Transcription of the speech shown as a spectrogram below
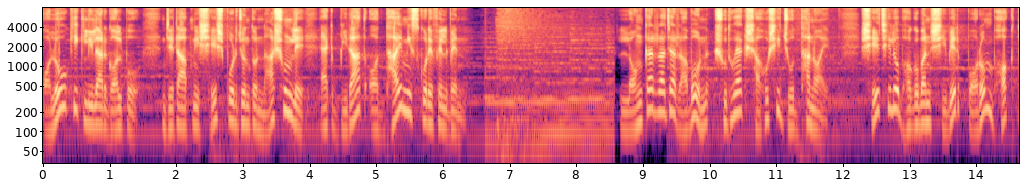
অলৌকিক লীলার গল্প, যেটা আপনি শেষ পর্যন্ত না শুনলে এক বিরাট অধ্যায় মিস করে ফেলবেন। লঙ্কার রাজা রাবণ শুধু এক সাহসী যোদ্ধা নয়, সে ছিল ভগবান শিবের পরম ভক্ত।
